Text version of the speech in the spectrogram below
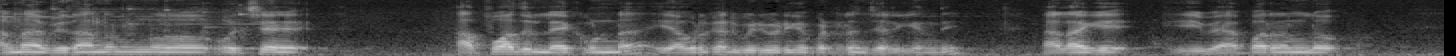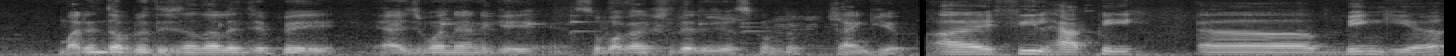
అన్న విధానంలో వచ్చే అపవాదులు లేకుండా ఎవరికైనా విడివిడిగా పెట్టడం జరిగింది. అలాగే ఈ వ్యాపారంలో మరింత అభివృద్ధి చెందాలని చెప్పి యాజమాన్యానికి శుభాకాంక్షలు తెలియజేసుకుంటూ thank you. I feel happy being here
